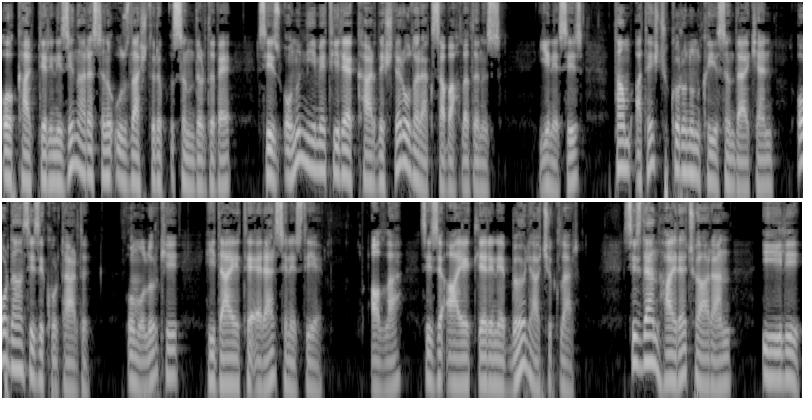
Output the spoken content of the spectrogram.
o kalplerinizin arasını uzlaştırıp ısındırdı ve siz onun nimetiyle kardeşler olarak sabahladınız. Yine siz tam ateş çukurunun kıyısındayken oradan sizi kurtardı. Umulur ki hidayete erersiniz diye. Allah size ayetlerini böyle açıklar. Sizden hayra çağıran, iyiliği,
